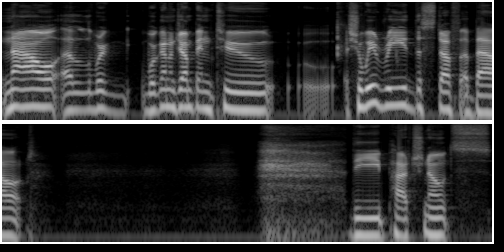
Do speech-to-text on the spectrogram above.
now uh, we're we're gonna jump into. Should we read the stuff about the patch notes,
